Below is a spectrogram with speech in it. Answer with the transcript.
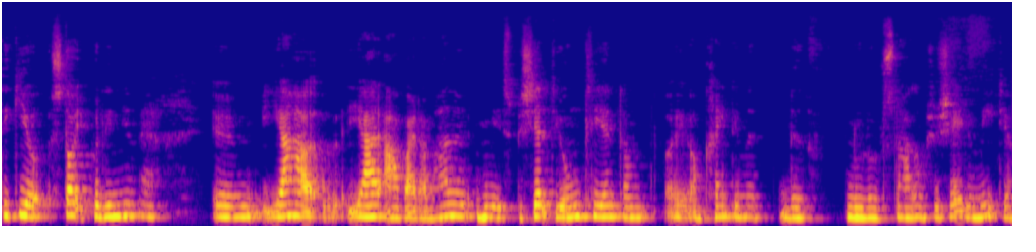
Det giver støj på linjen. Ja. Øhm, jeg, har, jeg arbejder meget med specielt de unge klienter om, øh, omkring det med, med, nu når du snakker om sociale medier.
